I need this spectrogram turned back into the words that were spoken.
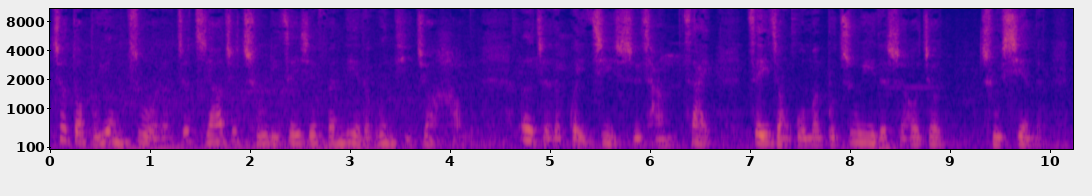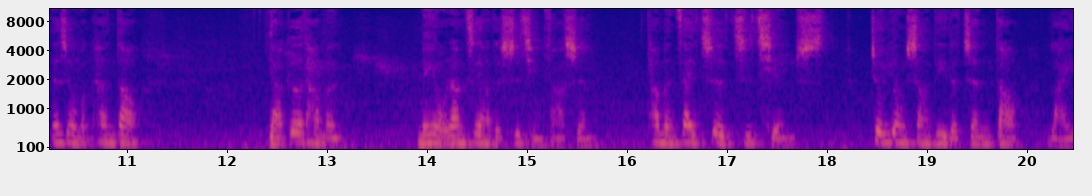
就都不用做了，就只要去处理这些分裂的问题就好了。二者的轨迹时常在这一种我们不注意的时候就。出现了，但是我们看到雅各他们没有让这样的事情发生，他们在这之前就用上帝的真道来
